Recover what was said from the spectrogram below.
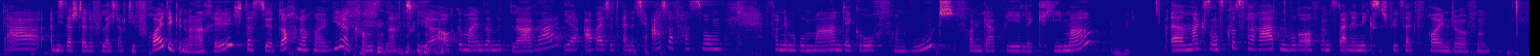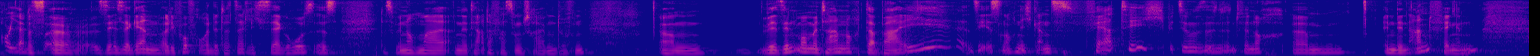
da an dieser Stelle vielleicht auch die freudige Nachricht, dass du ja doch nochmal wiederkommst nach Trier, auch gemeinsam mit Lara. Ihr arbeitet eine Theaterfassung von dem Roman Der Geruch von Wut von Gabriele Klima. Mhm. Äh, magst du uns kurz verraten, worauf wir uns da in der nächsten Spielzeit freuen dürfen? Oh ja, das äh, sehr, sehr gern, weil die Vorfreude tatsächlich sehr groß ist, dass wir nochmal eine Theaterfassung schreiben dürfen. Ähm, wir sind momentan noch dabei. Sie ist noch nicht ganz fertig, beziehungsweise sind wir noch ähm, in den Anfängen.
